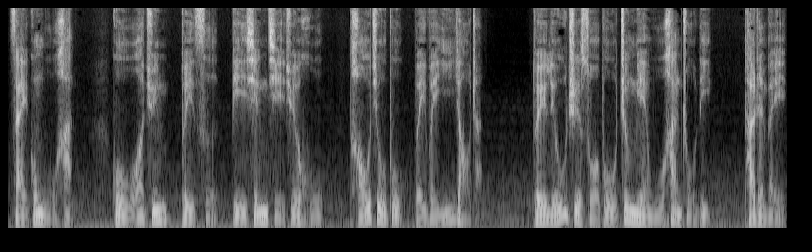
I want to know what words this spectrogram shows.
再攻武汉。故我军对此必先解决胡陶旧部为唯一要着。对刘志所部正面武汉主力，他认为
